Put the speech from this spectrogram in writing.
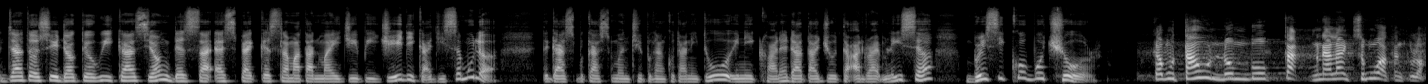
Datuk Seri Dr. Wee Ka Siong desa aspek keselamatan MyGPG dikaji semula. Tegas bekas Menteri Pengangkutan itu, ini kerana data jutaan rakyat Malaysia berisiko bocor kamu tahu nombor kad pengenalan semua akan keluar.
